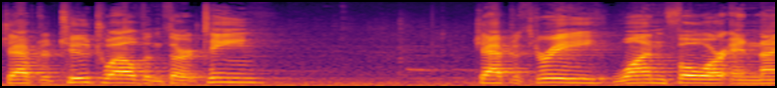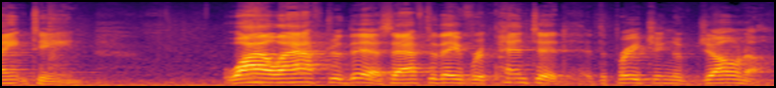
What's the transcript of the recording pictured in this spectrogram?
chapter 2, 12 and 13, chapter 3, 1, 4, and 19. While after this, after they've repented at the preaching of Jonah,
